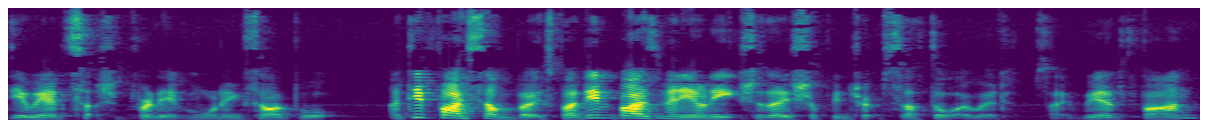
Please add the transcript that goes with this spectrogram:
yeah, we had such a brilliant morning. So I bought. I did buy some books, but I didn't buy as many on each of those shopping trips as I thought I would. So we had fun.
